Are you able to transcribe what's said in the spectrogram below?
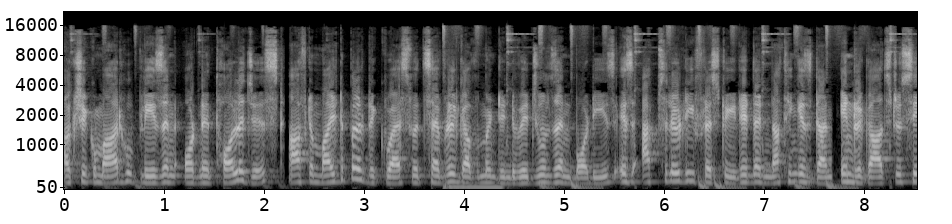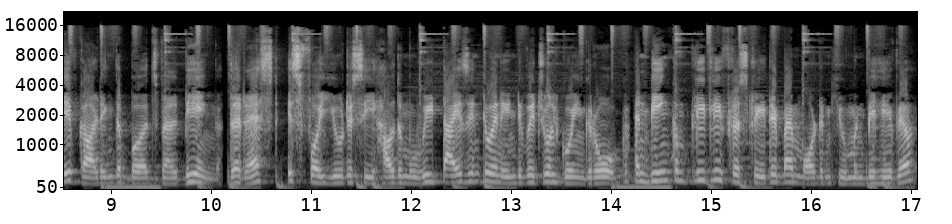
Akshay Kumar, who plays an ornithologist, after multiple requests with several government individuals and bodies, is absolutely frustrated that nothing is done in regards to safeguarding the birds' well being. The rest is for you to see how the movie ties into an individual going rogue and being completely frustrated by modern human behavior,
